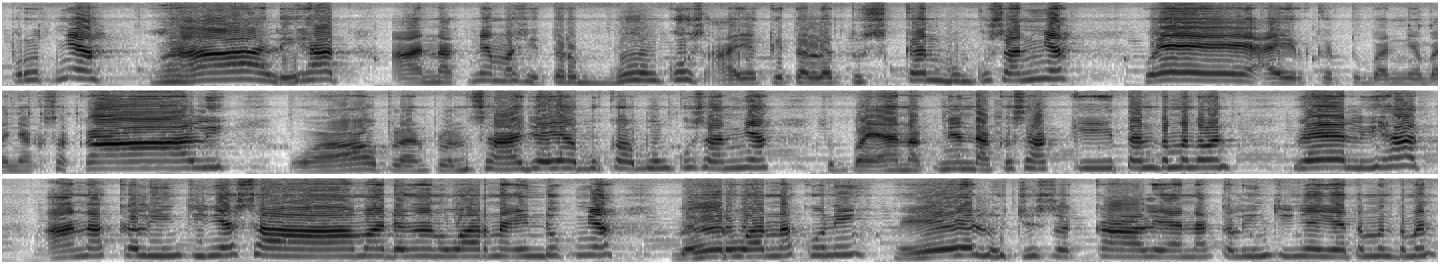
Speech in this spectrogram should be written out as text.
perutnya. Wah, lihat anaknya masih terbungkus. Ayo kita letuskan bungkusannya. Weh, air ketubannya banyak sekali. Wow, pelan-pelan saja ya buka bungkusannya supaya anaknya tidak kesakitan, teman-teman. Weh, lihat anak kelincinya sama dengan warna induknya berwarna kuning. Weh, lucu sekali anak kelincinya ya, teman-teman.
